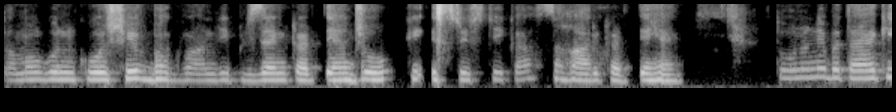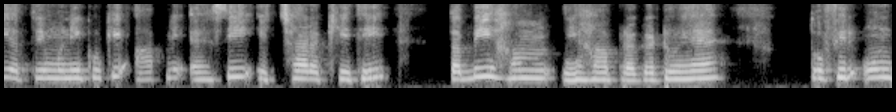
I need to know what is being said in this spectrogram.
तमोगुण को शिव भगवान रिप्रेजेंट करते हैं, जो कि सृष्टि का संहार करते हैं। तो उन्होंने बताया कि अत्रि मुनि को कि आपने ऐसी इच्छा रखी थी, तभी हम यहाँ प्रकट हुए हैं। तो फिर उन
